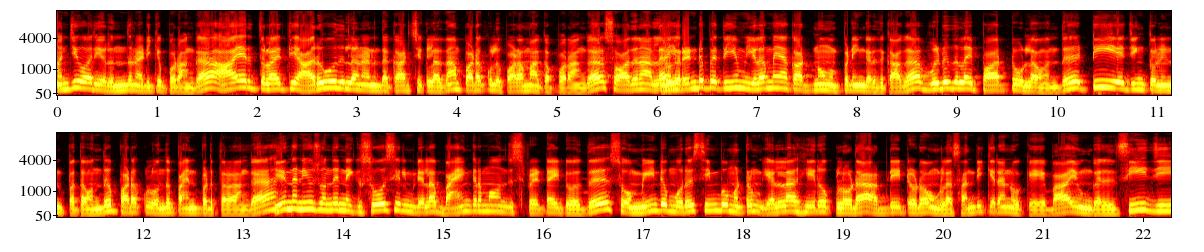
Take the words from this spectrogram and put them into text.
மஞ்சு வாரியர் வந்து நடிக்க போறாங்க. ஆயிரத்தி தொள்ளாயிரத்தி அறுபதுல நடந்த காட்சிகளை தான் படக்குழு படமாக்க போறாங்க. ஸோ அதனால இவங்க ரெண்டு பேத்தையும் இளமையா காட்டணும் அப்படிங்கிறதுக்காக விடுதலை பார்ட் டூல வந்து டி ஏஜிங் தொழில்நுட்பத்தை வந்து படக்குழு வந்து பயன்படுத்துறாங்க. இந்த நியூஸ் வந்து இன்னைக்கு சோசியல் மீடியால பயங்கரமா வந்து ஸ்ப்ரெட் ஆயிட்டு வருது. ஸோ மீண்டும் ஒரு சிம்பு மற்றும் எல்லா ஹீரோக்களோட அப்டேட்டோட உங்களை சந்திக்கிறேன். ஓகே பாய் உங்கள் சிஜி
